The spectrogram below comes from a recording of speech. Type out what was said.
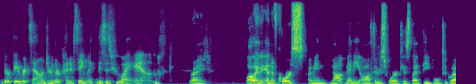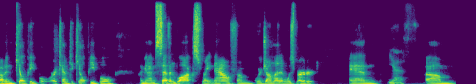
their favorite Salinger, they're kind of saying like, "This is who I am." Right. Well, and, and of course, I mean, not many authors' work has led people to go out and kill people or attempt to kill people. I mean, I'm seven blocks right now from where John Lennon was murdered. And yes, um,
